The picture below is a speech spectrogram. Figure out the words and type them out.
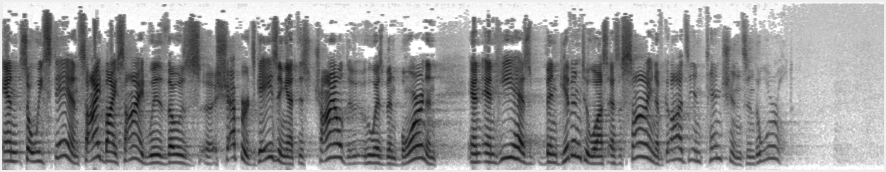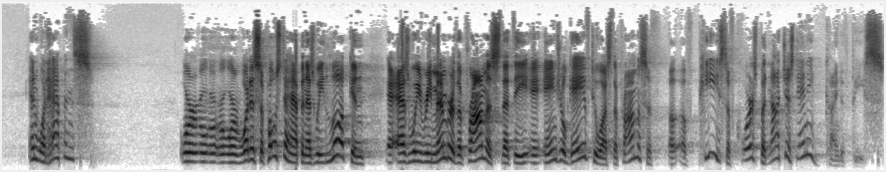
And so we stand side by side with those uh, shepherds gazing at this child who has been born, and, and, and he has been given to us as a sign of God's intentions in the world. And what happens? Or, or, or what is supposed to happen as we look and as we remember the promise that the angel gave to us, the promise of, of peace, of course, but not just any kind of peace.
